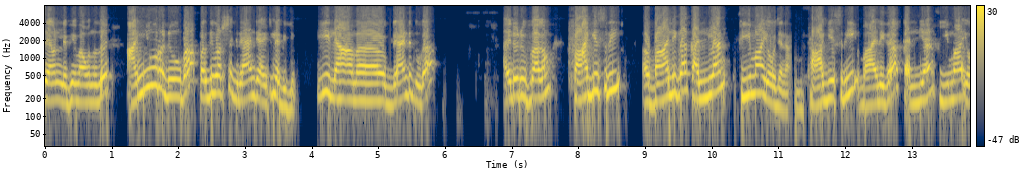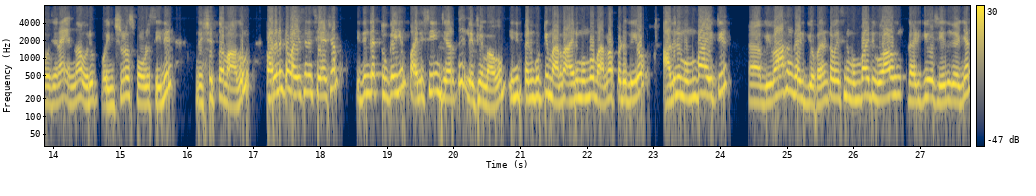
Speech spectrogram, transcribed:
സേവനം ലഭ്യമാവുന്നത്. അഞ്ഞൂറ് രൂപ പ്രതിവർഷ ഗ്രാൻഡ് ആയിട്ട് ലഭിക്കും. ഈ ഗ്രാൻഡ് തുക അതിലൊരു വിഭാഗം ഭാഗ്യശ്രീ ബാലിക കല്യാൺ ഭീമ യോജന. ഭാഗ്യശ്രീ ബാലിക കല്യാൺ ഭീമ യോജന എന്ന ഒരു ഇൻഷുറൻസ് പോളിസിയിൽ നിക്ഷിപ്തമാകും. പതിനെട്ട് വയസ്സിന് ശേഷം ഇതിന്റെ തുകയും പലിശയും ചേർത്ത് ലഭ്യമാകും. ഇനി പെൺകുട്ടി മരണ അതിനു മുമ്പ് മരണപ്പെടുകയോ അതിനു മുമ്പായിട്ട് വിവാഹം കഴിക്കുകയോ പതിനെട്ട് വയസ്സിന് മുമ്പായിട്ട് വിവാഹം കഴിക്കുകയോ ചെയ്തു കഴിഞ്ഞാൽ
